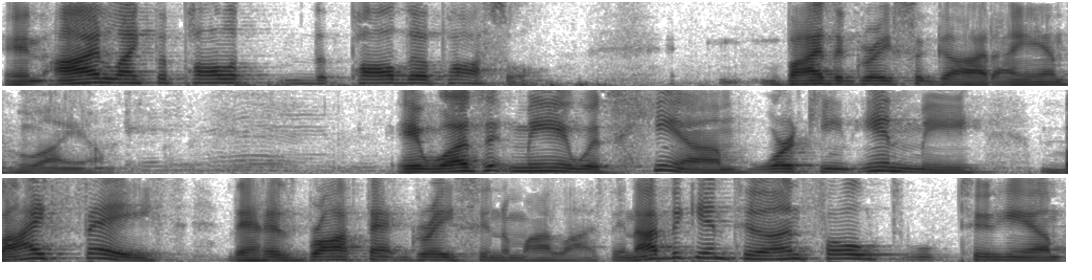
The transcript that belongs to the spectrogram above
And I, like the Paul, the Paul the Apostle, by the grace of God, I am who I am. It wasn't me, it was Him working in me by faith that has brought that grace into my life. And I begin to unfold to him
